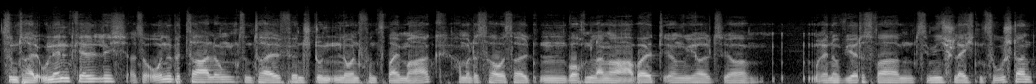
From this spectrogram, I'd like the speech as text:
Zum Teil unentgeltlich, also ohne Bezahlung, zum Teil für einen Stundenlohn von zwei Mark haben wir das Haus halt in wochenlanger Arbeit irgendwie halt ja renoviert. Das war im ziemlich schlechten Zustand.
